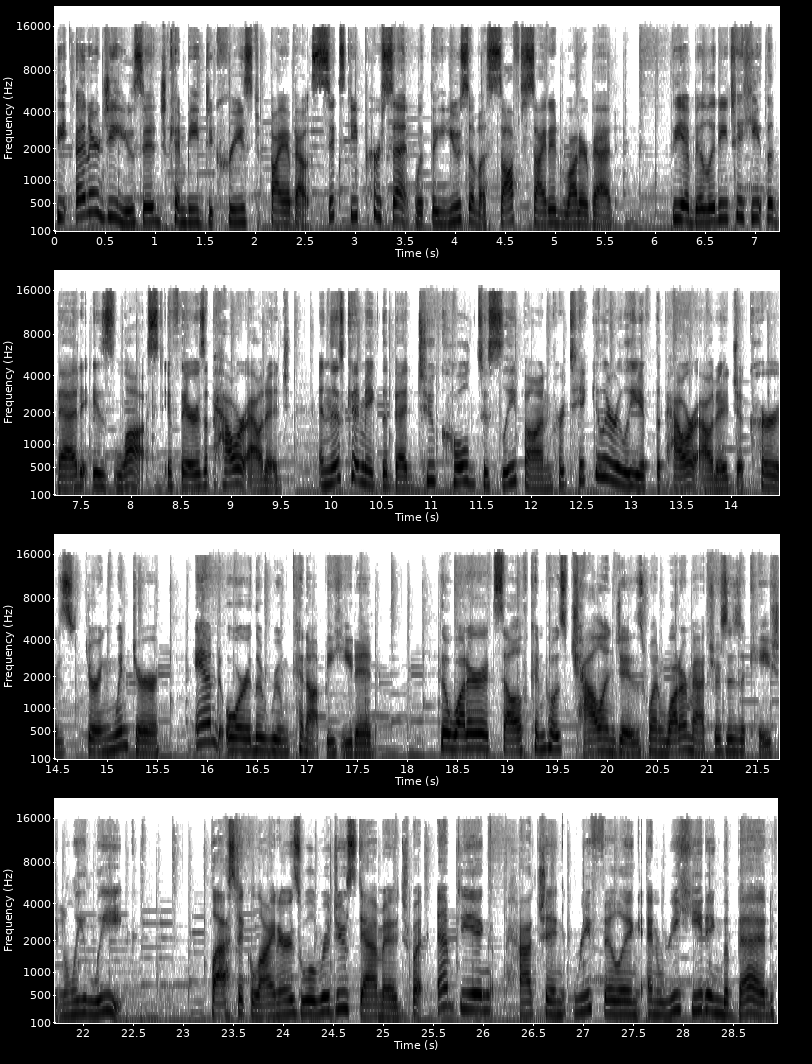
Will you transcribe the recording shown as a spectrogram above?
The energy usage can be decreased by about 60% with the use of a soft sided waterbed. The ability to heat the bed is lost if there is a power outage, and this can make the bed too cold to sleep on, particularly if the power outage occurs during winter and or the room cannot be heated. The water itself can pose challenges when water mattresses occasionally leak. Plastic liners will reduce damage, but emptying, patching, refilling, and reheating the bed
